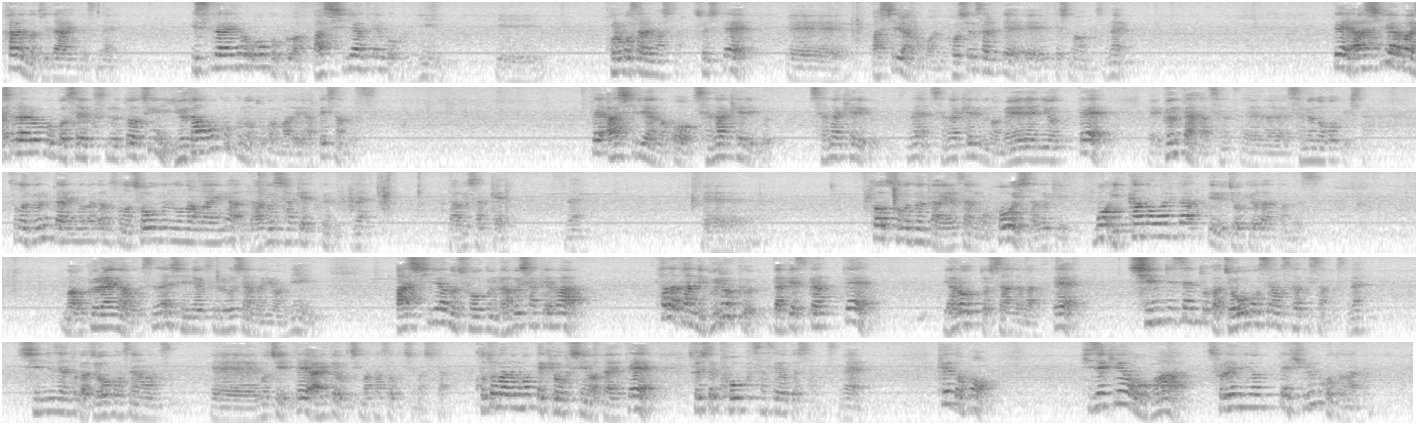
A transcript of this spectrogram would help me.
彼の時代にですねイスラエル王国はアッシリア帝国に、滅ぼされました。そして、えーアッシリアの方に補修されて、えーいってしまうんですね。でアッシリアはイスラエル王国を征服すると次にユダ王国のところまでやってきたんです。でアッシリアの王セナケリブ。セナケリブですね。セナケリブの命令によってえ軍隊が、え攻め上ってきた。その軍隊の中のその将軍の名前がラブシャケっていうんですね。ラブシャケね。えーとその軍隊がエルサレムを包囲した時もう一貫の終わりだっていう状況だったんです。まあ、ウクライナをですね侵略するロシアのようにアッシリアの将軍ラブシャケはただ単に武力だけ使ってやろうとしたんじゃなくて心理戦とか情報戦を使ってきたんですね。心理戦とか情報戦を、えー用いて相手を打ち負かそうとしました。言葉でもって恐怖心を与えてそして降伏させようとしたんですね。けれどもヒゼキヤ王はそれによってひるむことなく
